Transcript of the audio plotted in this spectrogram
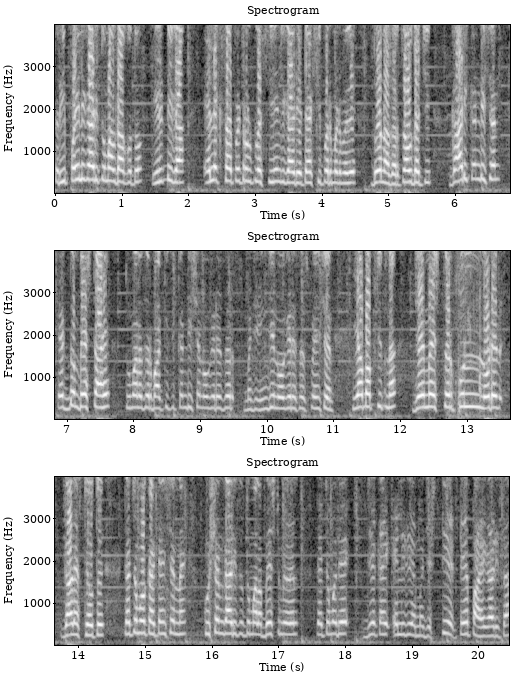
तर ही पहिली गाडी तुम्हाला दाखवतो. Ertiga LXi petrol plus C N G गाडी आहे टॅक्सी परमिटमध्ये दोन हजार चौदाची गाडी कंडिशन एकदम बेस्ट आहे. तुम्हाला जर बाकीची कंडिशन वगैरे जर म्हणजे इंजिन वगैरे सस्पेन्शन या बाबतीत ना जय महेश तर फुल लोडेड गाड्याच ठेवतोय. त्याच्यामुळे काही टेन्शन नाही. कुशन गाडीचं तुम्हाला बेस्ट मिळेल. त्याच्यामध्ये जे काही एल ई डी म्हणजे स्टे टेप आहे गाडीचा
